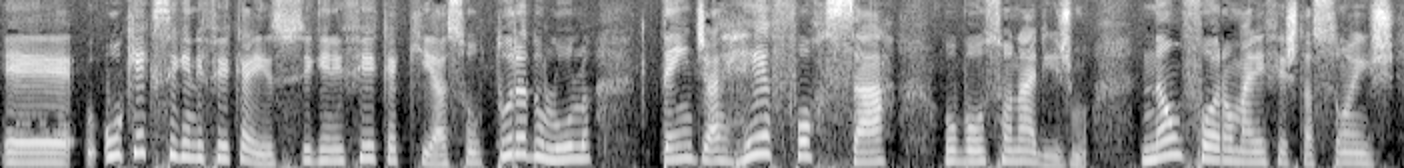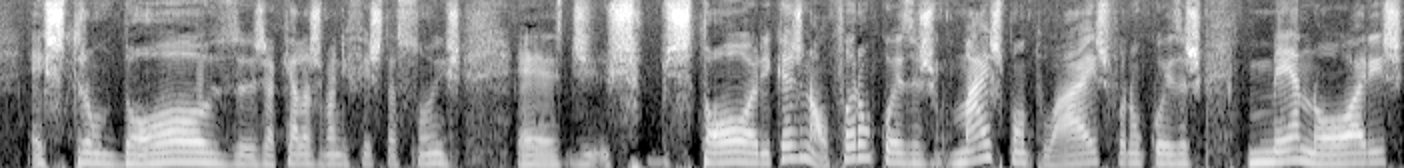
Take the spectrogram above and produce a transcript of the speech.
É, o que, que significa isso? Significa que a soltura do Lula tende a reforçar o bolsonarismo. Não foram manifestações é, estrondosas, aquelas manifestações é, de, históricas, não. Foram coisas mais pontuais, foram coisas menores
